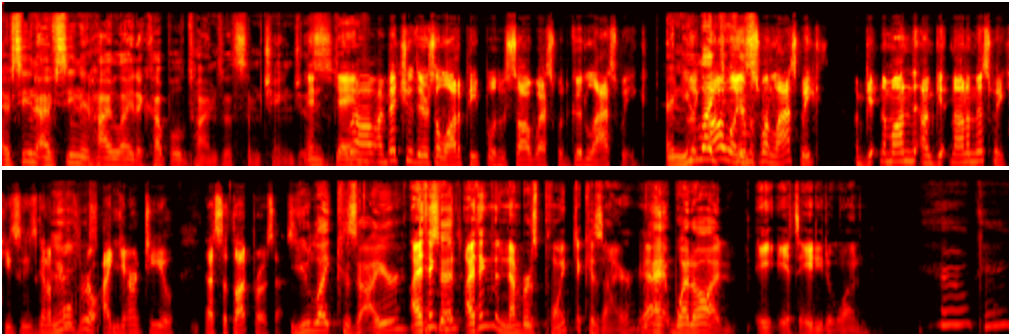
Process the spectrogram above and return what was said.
I've seen I've seen it highlight a couple of times with some changes. And, and Well, I bet you there's a lot of people who saw Westwood good last week. and you like, like oh well, he almost won last week. I'm getting him on. I'm getting on him this week. He's he's going to Yeah, pull through. I guarantee you, that's the thought process. you like Kizzire? I think said? the, I think the numbers point to Kizzire. Yeah, At what odd? Eight, it's eighty to one. Okay.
